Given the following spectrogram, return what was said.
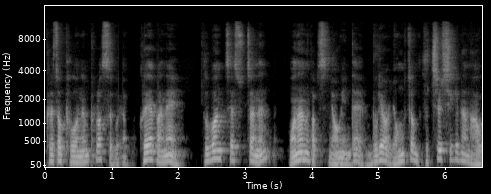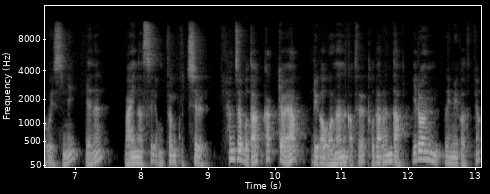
그래서 부호는 플러스고요. 그에 반해 두 번째 숫자는 원하는 값은 0인데 무려 0.97씩이나 나오고 있으니 얘는 마이너스 0.97 현재보다 깎여야 우리가 원하는 값에 도달한다. 이런 의미거든요.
